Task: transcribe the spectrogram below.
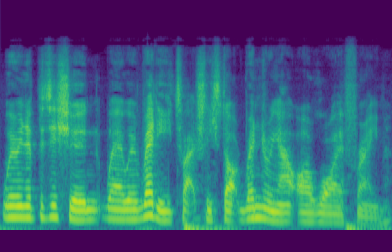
we're in a position where we're ready to actually start rendering out our wireframe.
